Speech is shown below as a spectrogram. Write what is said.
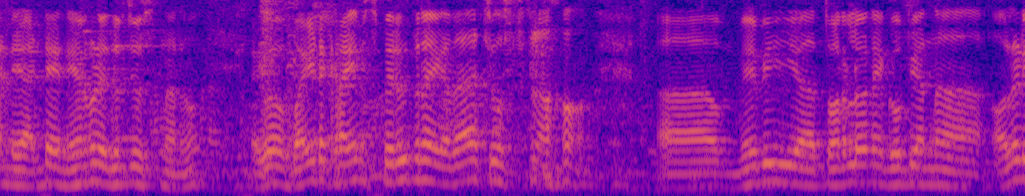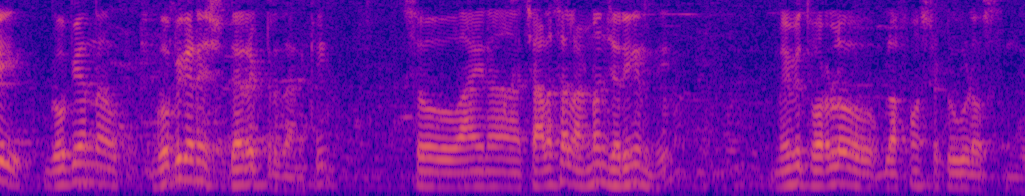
అండి అంటే నేను కూడా ఎదురు చూస్తున్నాను. ఏదో బయట క్రైమ్స్ పెరుగుతున్నాయి కదా చూస్తున్నాం మేబీ త్వరలోనే గోపి అన్న ఆల్రెడీ గోపి అన్న గోపి గణేష్ డైరెక్టర్ దానికి. సో ఆయన చాలాసార్లు అనడం జరిగింది. మేబీ త్వరలో బ్లఫ్ మాస్టర్ టూ కూడా వస్తుంది.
